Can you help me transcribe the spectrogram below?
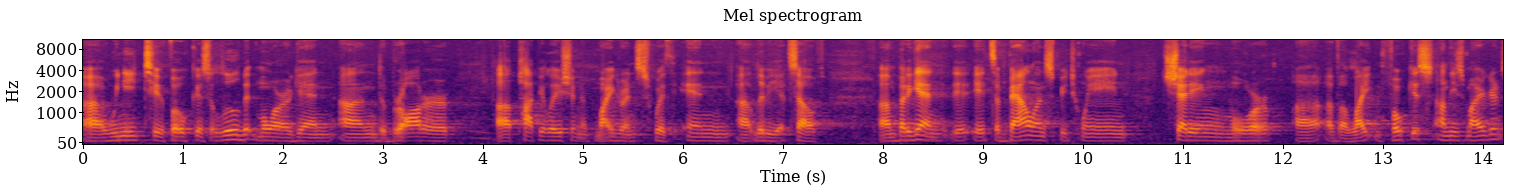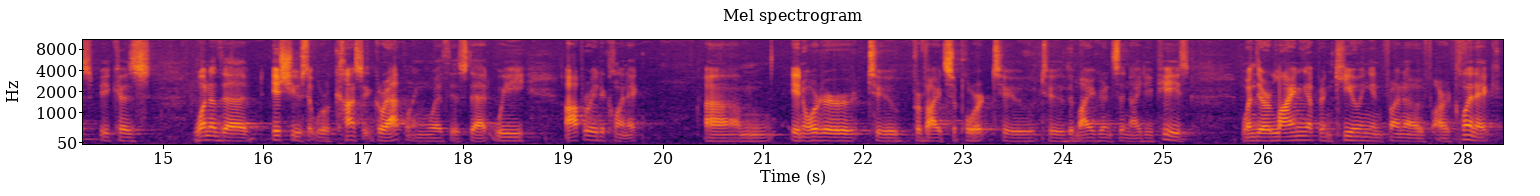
Uh, we need to focus a little bit more, again, on the broader uh, population of migrants within uh, Libya itself. Um, but again, it, it's a balance between shedding more uh, of a light and focus on these migrants because one of the issues that we're constantly grappling with is that we operate a clinic um, in order to provide support to, to the migrants and IDPs. When they're lining up and queuing in front of our clinic,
